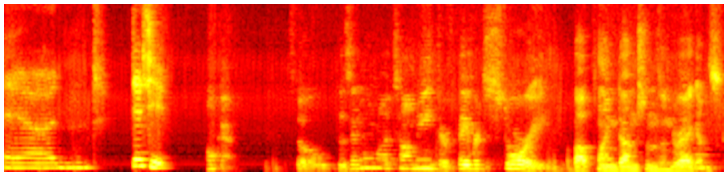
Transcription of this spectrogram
and that's it. Okay. So, does anyone want to tell me their favorite story about playing Dungeons and Dragons?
